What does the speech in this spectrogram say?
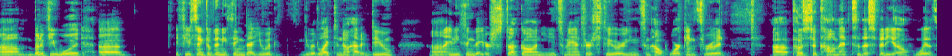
Um, but if you would, uh, if you think of anything that you would you would like to know how to do, uh, anything that you're stuck on, you need some answers to, or you need some help working through it, uh, post a comment to this video with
